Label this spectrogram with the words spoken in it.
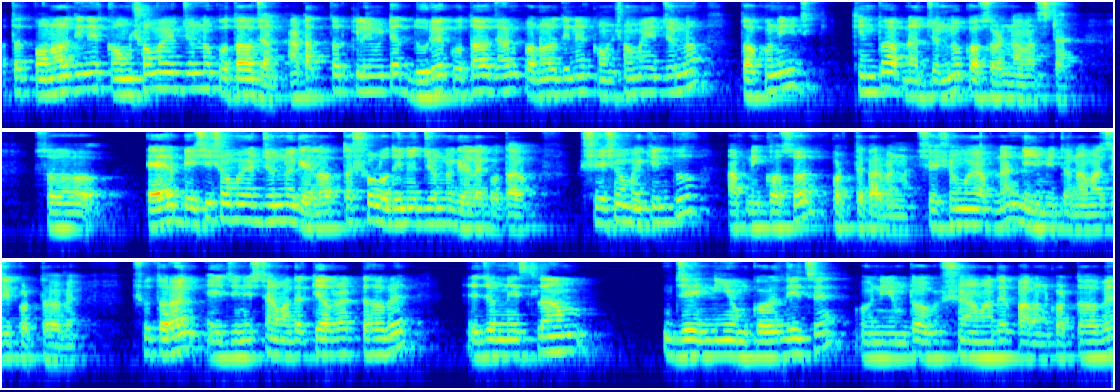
অর্থাৎ পনেরো দিনের কম সময়ের জন্য কোথাও যান, আটাত্তর কিলোমিটার দূরে কোথাও যান পনেরো দিনের কম সময়ের জন্য, তখনই কিন্তু আপনার জন্য কসর নামাজটা। সো এর বেশি সময়ের জন্য গেলে, অর্থাৎ ষোলো দিনের জন্য গেলে কোথাও সেই সময় কিন্তু আপনি কসর পড়তে পারবেন না। সেই সময় আপনার নিয়মিত নামাজই পড়তে হবে। সুতরাং এই জিনিসটা আমাদের খেয়াল রাখতে হবে। এই জন্য ইসলাম যে নিয়ম করে দিয়েছে, ওই নিয়মটা অবশ্যই আমাদের পালন করতে হবে।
